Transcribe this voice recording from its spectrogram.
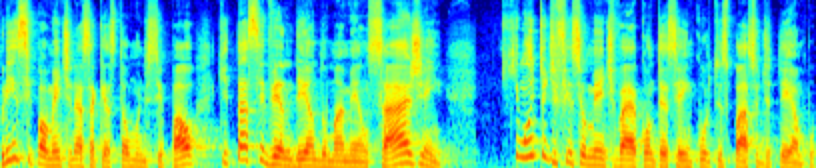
principalmente nessa questão municipal, que está se vendendo uma mensagem que muito dificilmente vai acontecer em curto espaço de tempo.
